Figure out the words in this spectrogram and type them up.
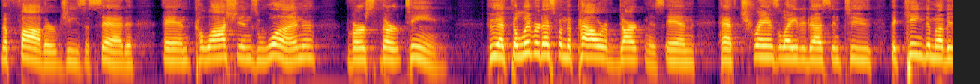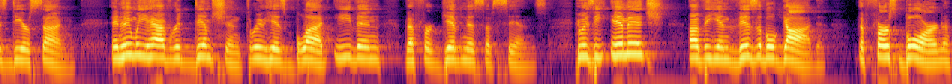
the Father, Jesus said. And Colossians 1, verse 13, who hath delivered us from the power of darkness and hath translated us into the kingdom of his dear Son, in whom we have redemption through his blood, even the forgiveness of sins, who is the image of the invisible God, the firstborn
